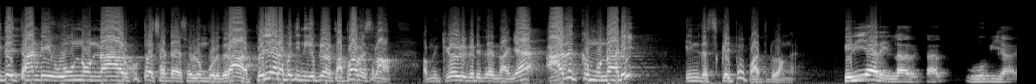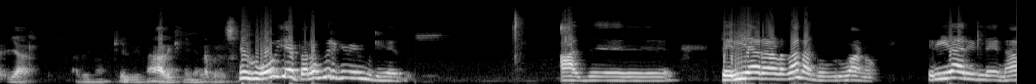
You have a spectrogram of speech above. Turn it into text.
இதை தாண்டி ஒன்னொன்னா ஒரு குற்றச்சாட்டை சொல்லும் பொழுதுதான் பெரியாரை பத்தி நீங்க எப்படி தப்பா பேசலாம் அப்படின்னு கேள்வி கேட்டு இருந்தாங்க. அதுக்கு முன்னாடி இந்த ஸ்கிரிப்பை பார்த்துட்டு வாங்க. பெரியார் இல்லாவிட்டால் ஓவியா யார்? அப்படின்னு ஒரு கேள்வினா அதுக்கு நீங்க என்ன பதில்? ஓவியா பிறந்திருக்கவே முடியாது. அது பெரியாரால தான் நாங்க உருவானோம். பெரியார் இல்லைன்னா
